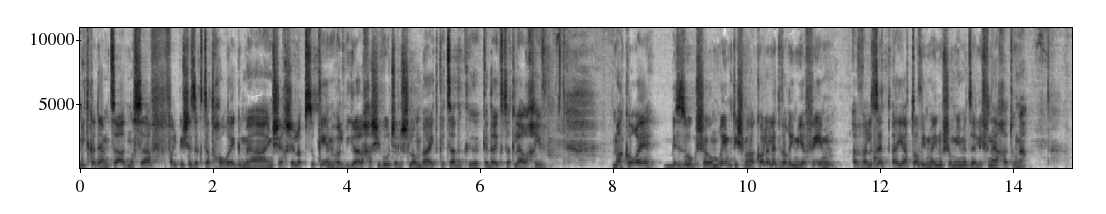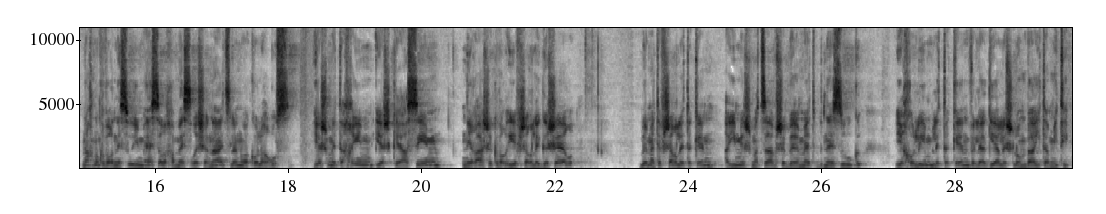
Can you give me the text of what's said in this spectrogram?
נתקדם צעד נוסף, אף על פי שזה קצת חורג מההמשך של הפסוקים, אבל בגלל החשיבות של שלום בית, כצד, כדאי קצת להרחיב. מה קורה בזוג שאומרים, תשמע, כל אלה דברים יפים, אבל זה היה טוב אם היינו שומעים את זה לפני החתונה. אנחנו כבר נשואים 10-15 שנה, אצלנו הכל הרוס. יש מתחים, יש כעסים, נראה שכבר אי אפשר לגשר. באמת אפשר לתקן, האם יש מצב שבאמת בני זוג יכולים לתקן ולהגיע לשלום בית אמיתי.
